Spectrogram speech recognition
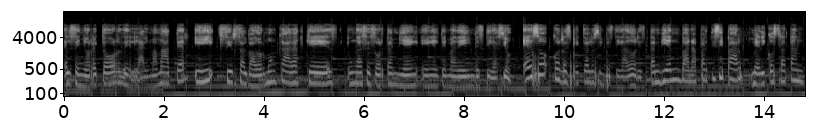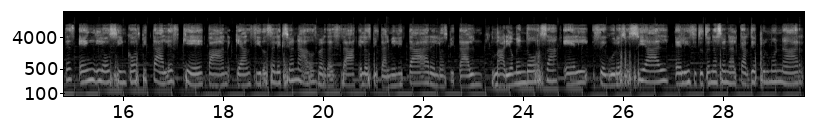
el señor rector del alma mater y Sir Salvador Moncada que es un asesor también en el tema de investigación. Eso con respecto a los investigadores. También van a participar médicos tratantes en los cinco hospitales que van, que han sido seleccionados, ¿verdad? Está el Hospital Militar, el Hospital Mario Mendoza, el Seguro Social, el Instituto Nacional Cardiopulmonar,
